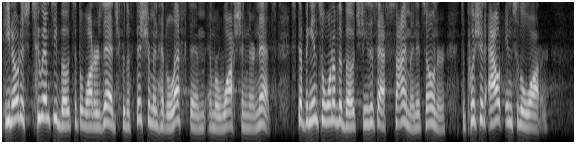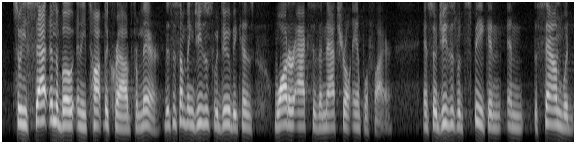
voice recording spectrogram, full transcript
He noticed two empty boats at the water's edge, for the fishermen had left them and were washing their nets. Stepping into one of the boats, Jesus asked Simon, its owner, to push it out into the water. So he sat in the boat and he taught the crowd from there. This is something Jesus would do because water acts as a natural amplifier. And so Jesus would speak and, and the sound would,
